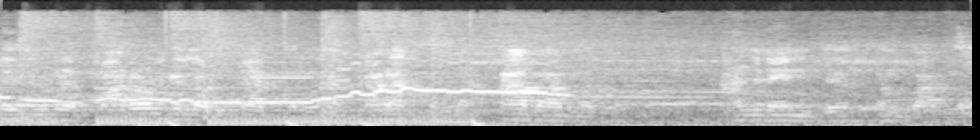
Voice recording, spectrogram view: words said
ಆ ಕಡೆ ನೋಡಿದ್ರೆ ಪಾರವಳಿಗೆಲ್ಲ ಊಟ ಆಗ್ತಾರಲ್ಲ ಕಾಣಾಗ್ತಾರಲ್ಲ ಆ ಬಾಗ್ಲದು ಆಂಜನೇಯನ ದೇವಸ್ಥಾನ ಬಾಗ್ಲು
